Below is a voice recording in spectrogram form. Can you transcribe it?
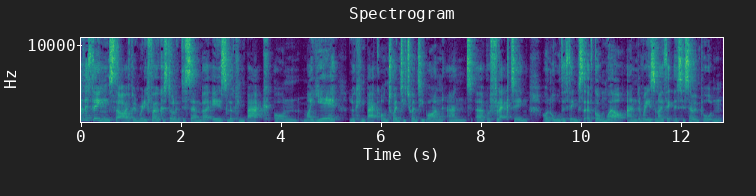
of the things that I've been really focused on in December is looking back on my year, looking back on 2021 and uh, reflecting on all the things that have gone well. And the reason I think this is so important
